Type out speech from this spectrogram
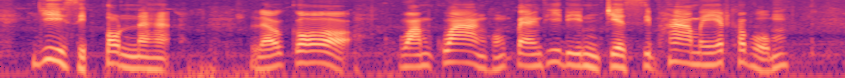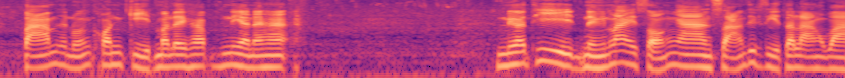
120 ต้นนะฮะแล้วก็ความกว้างของแปลงที่ดิน 75 เมตรครับผม ตามถนนคอนกรีตมาเลยครับเนี่ยนะฮะ เนื้อที่1ไร่2งงาน34ตารางวา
